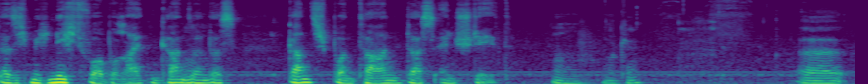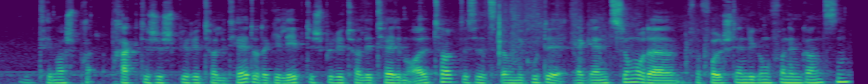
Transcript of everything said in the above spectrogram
dass ich mich nicht vorbereiten kann, mhm. sondern dass ganz spontan das entsteht. Okay. Äh, Thema praktische Spiritualität oder gelebte Spiritualität im Alltag, das ist jetzt, glaube ich, eine gute Ergänzung oder Vervollständigung von dem Ganzen.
